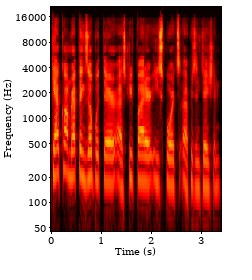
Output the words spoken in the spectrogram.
Capcom wrapped things up with their uh, Street Fighter esports uh, presentation.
